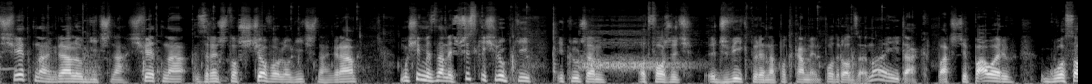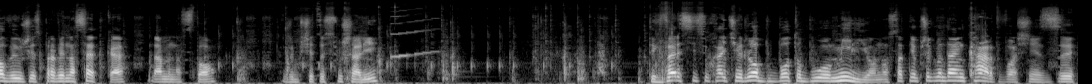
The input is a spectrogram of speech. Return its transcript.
świetna gra logiczna, świetna, zręcznościowo logiczna gra. Musimy znaleźć wszystkie śrubki i kluczem otworzyć drzwi, które napotkamy po drodze. No i tak, patrzcie, power głosowy już jest prawie na setkę. Damy na 100, żebyście coś słyszeli. Tych wersji, słuchajcie, Robbo to było milion. Ostatnio przeglądałem kart właśnie z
